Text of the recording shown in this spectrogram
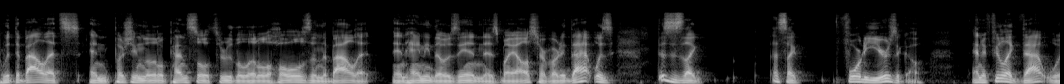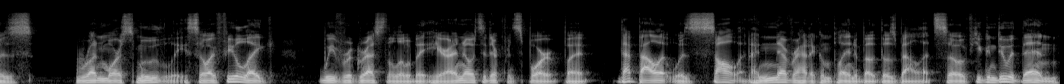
with the ballots and pushing the little pencil through the little holes in the ballot and handing those in as my All Star voting. That was this is like that's like 40 years ago, and I feel like that was run more smoothly. So I feel like we've regressed a little bit here. I know it's a different sport, but that ballot was solid. I never had a complaint about those ballots. So if you can do it then,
